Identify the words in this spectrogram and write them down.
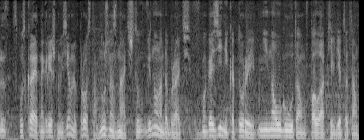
спускает на грешную землю. Просто нужно знать, что вино надо брать в магазине, который не на углу там в палатке где-то там,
